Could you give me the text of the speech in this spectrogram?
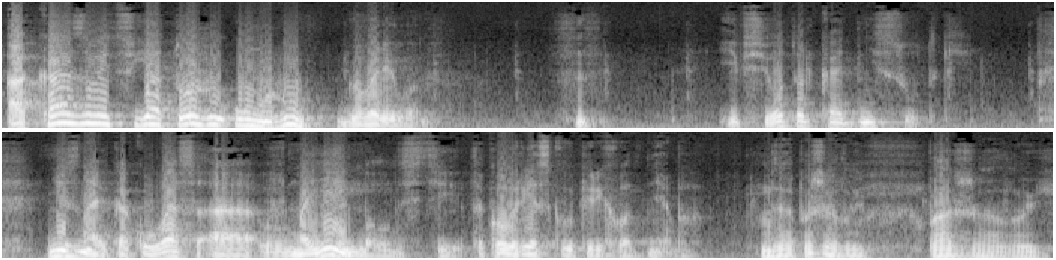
«Оказывается, я тоже умру», — говорил он. Хм. И все только одни сутки. Не знаю, как у вас, а в моей молодости такого резкого перехода не было. Да, пожалуй, пожалуй.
